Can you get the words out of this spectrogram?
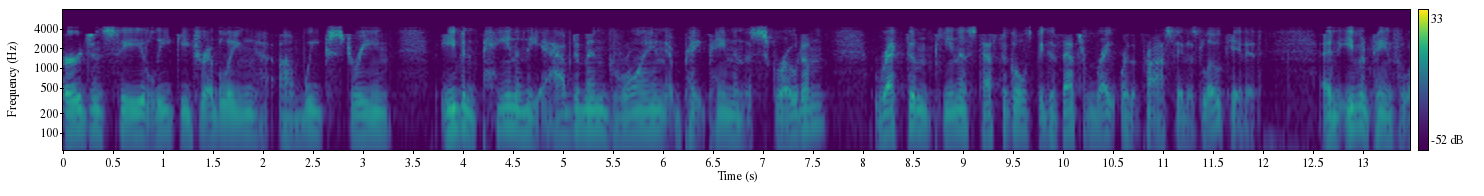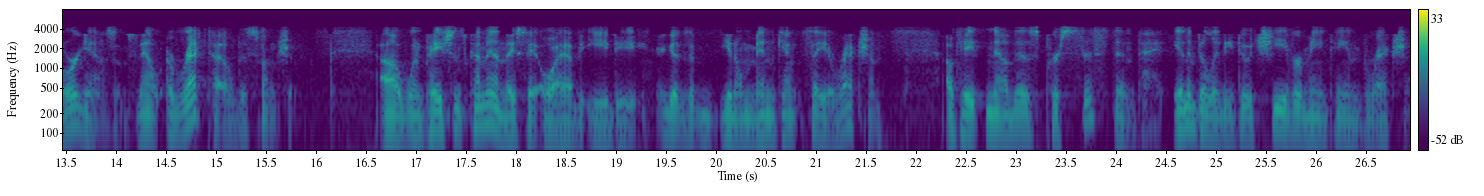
Urgency, leaky dribbling, um, weak stream, even pain in the abdomen, groin, pain in the scrotum, rectum, penis, testicles, because that's right where the prostate is located, and even painful orgasms. Now, erectile dysfunction. Uh, when patients come in, they say, "Oh, I have ED," because you know men can't say erection. Okay, now there's persistent inability to achieve or maintain erection,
